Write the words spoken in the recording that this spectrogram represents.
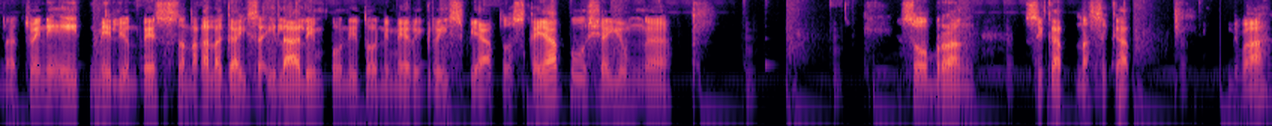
na 28 million pesos na nakalagay sa ilalim po nito ni Mary Grace Piatos. Kaya po siya yung uh, sobrang sikat na sikat. Di ba?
